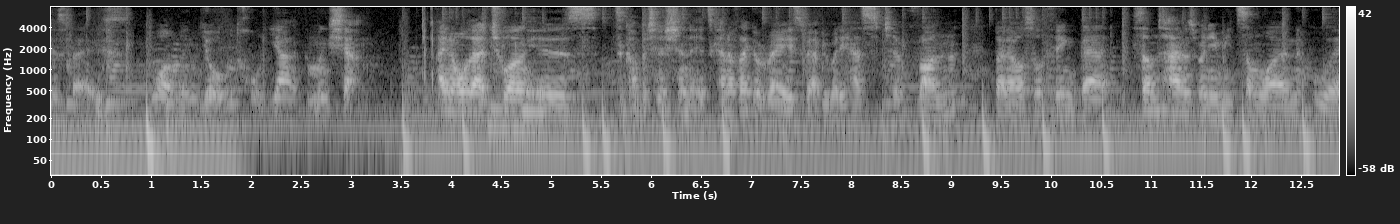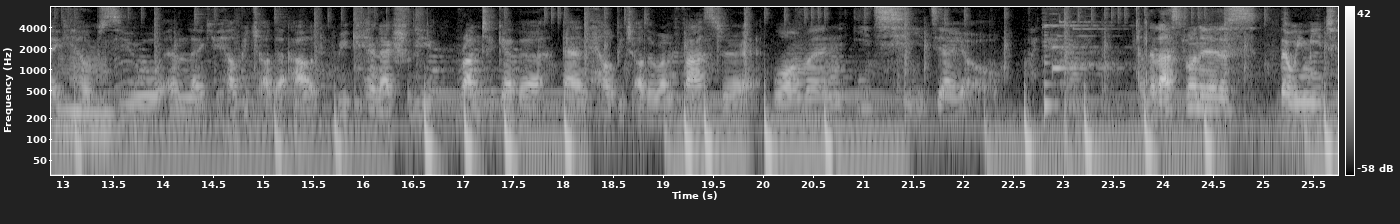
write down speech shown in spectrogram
his face 我们有同样的梦想 I know that Chuang is it's a competition it's kind of like a race where everybody has to run but I also think that sometimes when you meet someone who like helps you and like you help each other out we can actually run together and help each other run faster 我们一起加油 and the last one is that we meet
